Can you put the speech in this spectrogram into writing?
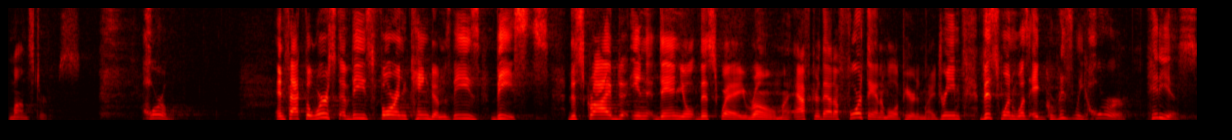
monsters. Horrible. In fact, the worst of these foreign kingdoms, these beasts, described in Daniel this way Rome. After that, a fourth animal appeared in my dream. This one was a grisly horror, hideous.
